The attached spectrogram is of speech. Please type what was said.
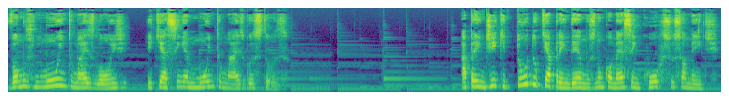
vamos muito mais longe e que assim é muito mais gostoso. Aprendi que tudo o que aprendemos não começa em curso somente.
